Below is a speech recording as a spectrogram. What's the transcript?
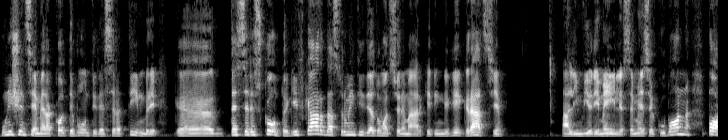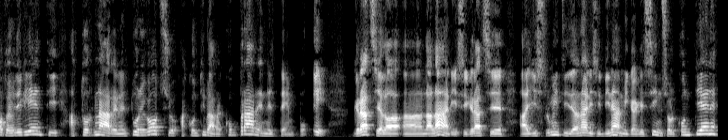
unisce insieme raccolte punti, tessere a timbri, eh, tessere sconto e gift card a strumenti di automazione marketing che grazie all'invio di email, sms e coupon portano i tuoi clienti a tornare nel tuo negozio a continuare a comprare nel tempo e Grazie alla, all'analisi, grazie agli strumenti di analisi dinamica che Simsol contiene,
